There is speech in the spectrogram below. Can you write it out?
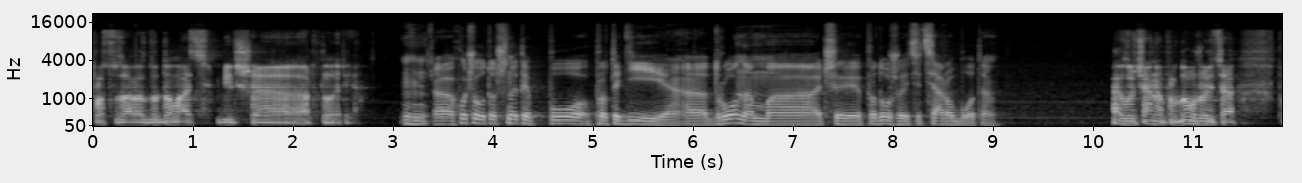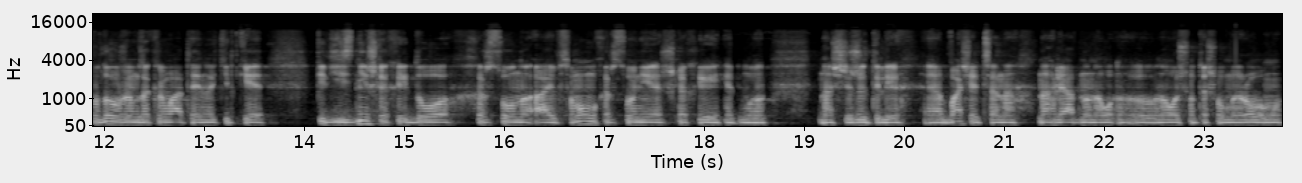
Просто зараз додалась більше артилерія. Хочу уточнити по протидії е, дронам, чи продовжується ця робота? Так, звичайно, продовжується. Продовжуємо закривати не тільки під'їзні шляхи до Херсону, а й в самому Херсоні шляхи. Я думаю, наші жителі е, бачать це на- наглядно наочно, те, що ми робимо.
